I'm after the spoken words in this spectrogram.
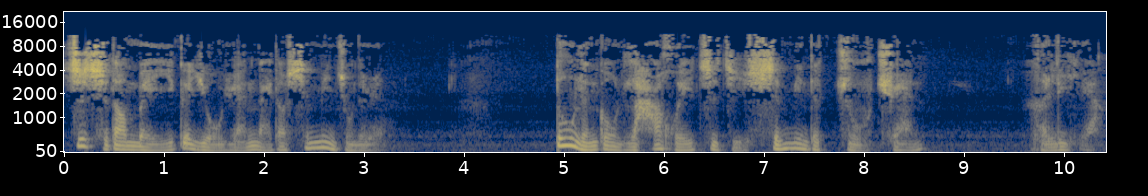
支持到每一个有缘来到生命中的人，都能够拿回自己生命的主权和力量，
